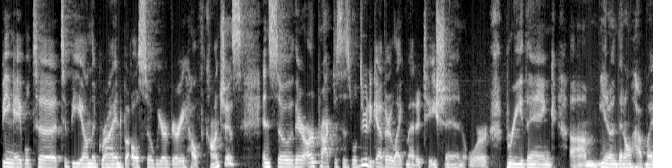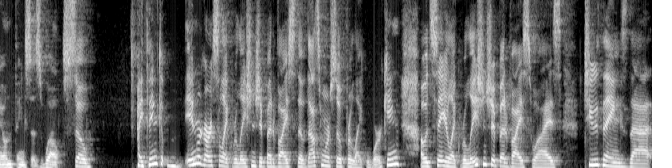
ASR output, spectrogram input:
being able to to be on the grind, but also we are very health conscious. And so there are practices we'll do together, like meditation or breathing. Um, you know, and then I'll have my own things as well. So I think in regards to like relationship advice, though, that's more so for like working. I would say like relationship advice wise, two things that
